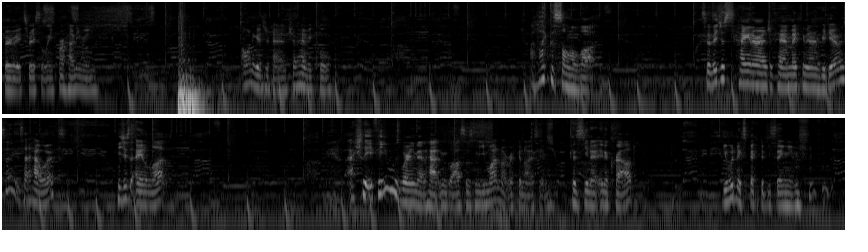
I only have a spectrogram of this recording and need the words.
three weeks recently for honeymoon. I want to go to Japan. Japan would be cool. I like the song a lot. So they're just hanging around Japan making their own video, is it? Is that how it works? He just ate a lot. Actually, if he was wearing that hat and glasses, you might not recognize him. Because, you know, in a crowd, you wouldn't expect to be seeing him.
